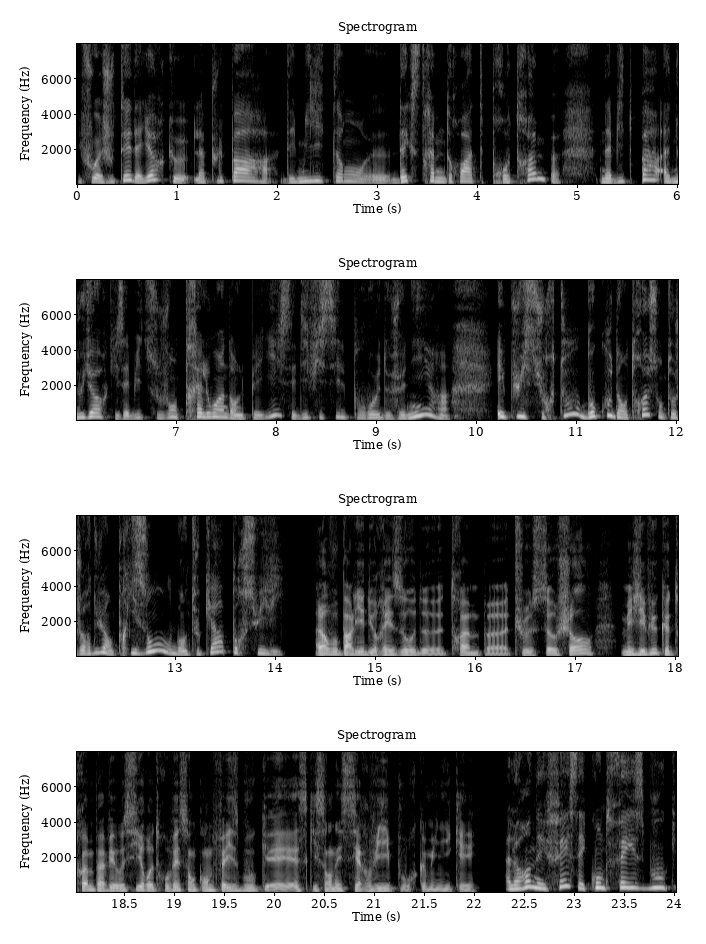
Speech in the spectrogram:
Il faut ajouter d'ailleurs que la plupart des militants euh, d'extrême droite pro-Trump n'habitent pas à New York, ils habitent souvent très loin dans le pays, c'est difficile pour eux de venir. Et puis surtout, beaucoup d'entre eux sont aujourd'hui en prison ou en tout cas poursuivis. Alors vous parliez du réseau de Trump euh, Truth Social, mais j'ai vu que Trump avait aussi retrouvé son compte Facebook. Est-ce qu'il s'en est servi pour communiquer? Alors en effet, ses comptes Facebook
